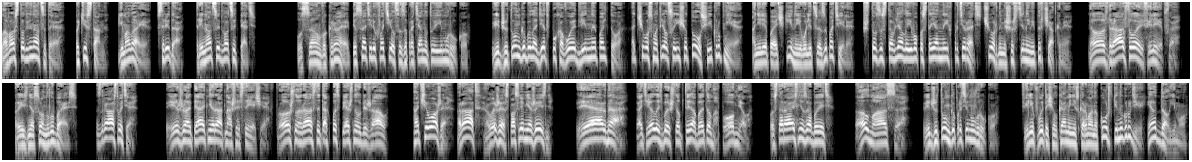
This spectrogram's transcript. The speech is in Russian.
Глава 112. Пакистан. Гималаи. Среда. 13.25. У самого края писатель ухватился за протянутую ему руку. Виджетунга был одет в пуховое длинное пальто, отчего смотрелся еще толще и крупнее, а нелепые очки на его лице запотели, что заставляло его постоянно их протирать черными шерстяными перчатками. «Ну, здравствуй, Филипп!» — произнес он, улыбаясь. «Здравствуйте!» «Вижу, опять не рад нашей встрече. В прошлый раз ты так поспешно убежал». «Отчего же? Рад. Вы же спасли мне жизнь». «Верно. Хотелось бы, чтобы ты об этом помнил». «Постараюсь не забыть». «Алмаз». Виджетунга протянул руку. Филипп вытащил камень из кармана куртки на груди и отдал ему.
